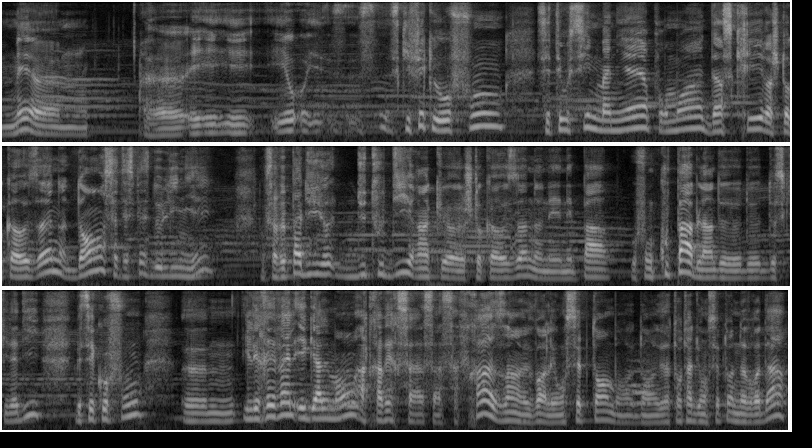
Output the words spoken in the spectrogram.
mais et, ce qui fait qu'au fond, c'était aussi une manière pour moi d'inscrire Stockhausen dans cette espèce de lignée donc ça ne veut pas du, tout dire hein, que Stockhausen n'est pas au fond coupable hein, de, ce qu'il a dit, mais c'est qu'au fond, euh, il révèle également, à travers sa, phrase, hein, voir les 11 septembre, dans les attentats du 11 septembre, une œuvre d'art,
